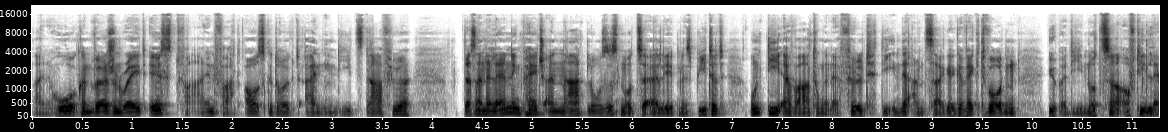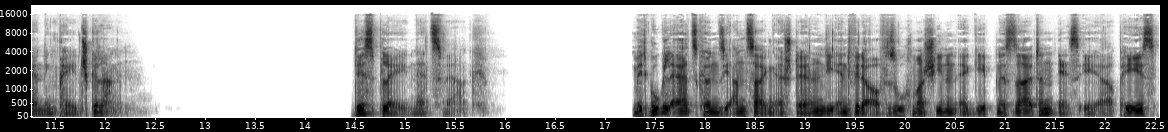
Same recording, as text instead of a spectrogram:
Eine hohe Conversion Rate ist, vereinfacht ausgedrückt, ein Indiz dafür, dass eine Landingpage ein nahtloses Nutzererlebnis bietet und die Erwartungen erfüllt, die in der Anzeige geweckt wurden, über die Nutzer auf die Landingpage gelangen. Display-Netzwerk Mit Google Ads können Sie Anzeigen erstellen, die entweder auf Suchmaschinenergebnisseiten SERPs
